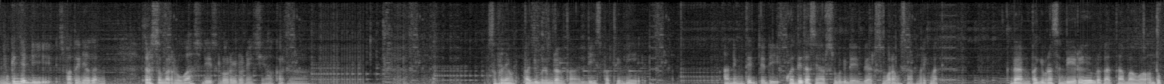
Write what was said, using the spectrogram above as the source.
mungkin jadi sepatu ini akan tersebar luas di seluruh Indonesia karena seperti yang pagi belum bilang tadi sepatu ini unlimited jadi kuantitasnya harus lebih gede biar semua orang bisa menikmati. Dan pagi Gibran sendiri berkata bahwa untuk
